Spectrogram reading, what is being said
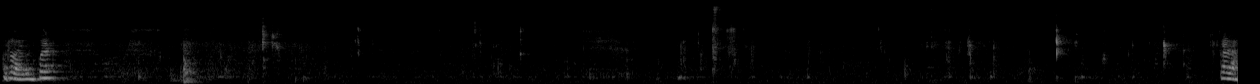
อร่อยเพื่อนกระหล่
